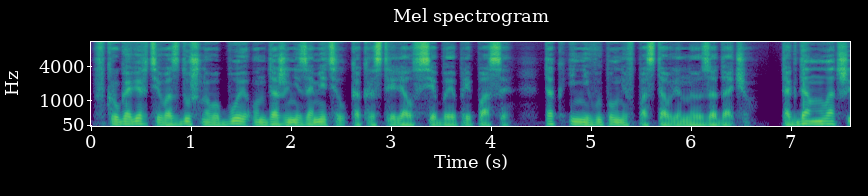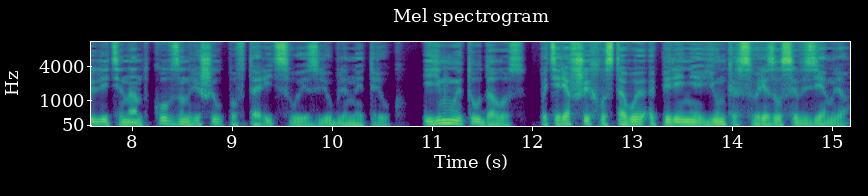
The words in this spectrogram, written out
В круговерте воздушного боя он даже не заметил, как расстрелял все боеприпасы, так и не выполнив поставленную задачу. Тогда младший лейтенант Ковзан решил повторить свой излюбленный трюк. И ему это удалось. Потерявший хвостовое оперение Юнкерс врезался в землю,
